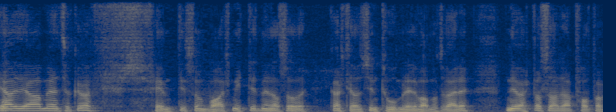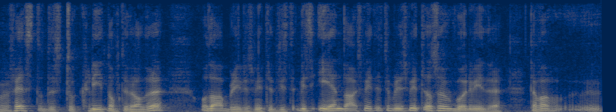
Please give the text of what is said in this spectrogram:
ja, ja, men jeg tror ikke det var 50 som var smittet. Men altså, kanskje de hadde symptomer eller hva det måtte være. Men i hvert fall så har folk vært på fest, og det står klin opptil hverandre. Og da blir du smittet. Hvis- Hvis én da er smittet, så blir du smittet, og så går det videre. Da var øh,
